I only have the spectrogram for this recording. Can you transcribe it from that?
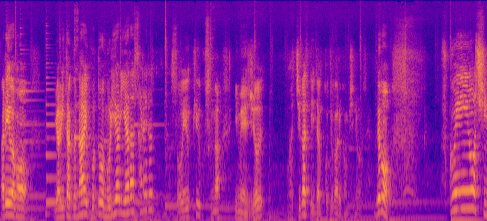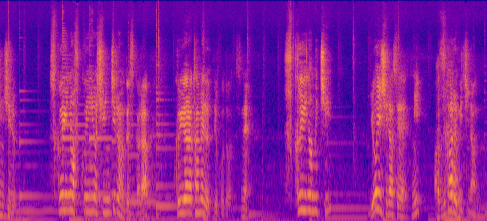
あるいはもうやりたくないことを無理やりやらされる。そういう窮屈なイメージを間違っていただくことがあるかもしれません。でも福音を信じる。救いの福音を信じるのですから悔い改めるっていうことはですね救いの道良い知らせに預かる道なんだ。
